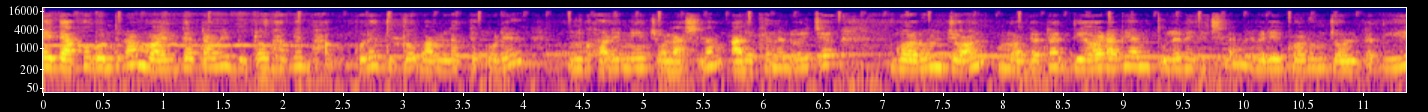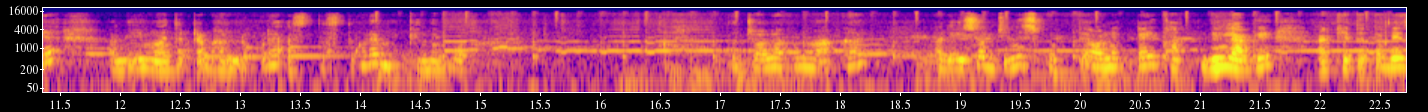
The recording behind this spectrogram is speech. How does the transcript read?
এই দেখো বন্ধুরা, ময়দাটা আমি দুটো ভাগে ভাগ করে, দুটো গামলাতে করে ঘরে নিয়ে চলে আসলাম। আর এখানে রয়েছে গরম জল। ময়দাটা দেওয়ার আগে আমি তুলে রেখেছিলাম। এবার এই গরম জলটা দিয়ে আমি এই ময়দাটা ভালো করে আস্তে আস্তে করে মেখে নেব। তো চলো এখন মাখাই। আর এইসব জিনিস করতে অনেকটাই খাটনি লাগে, আর খেতে তো বেশ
